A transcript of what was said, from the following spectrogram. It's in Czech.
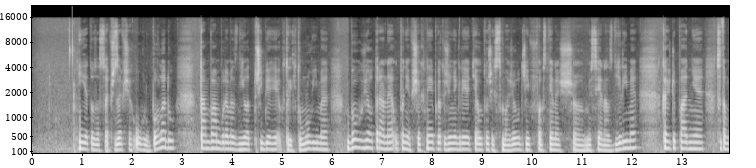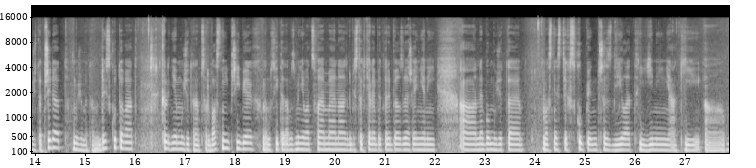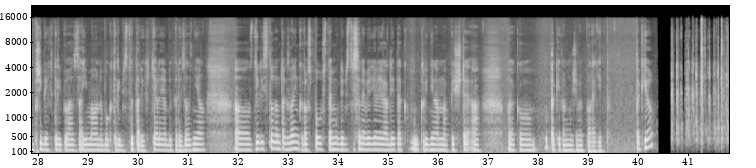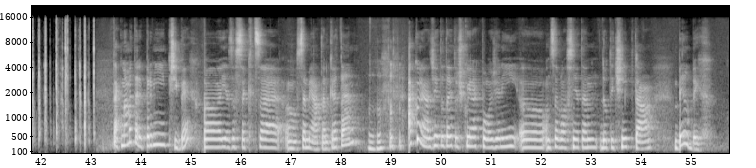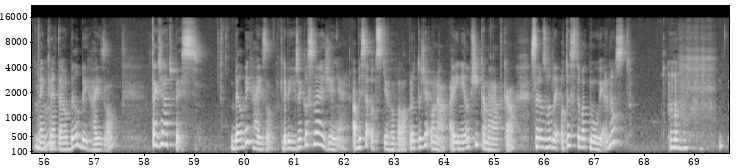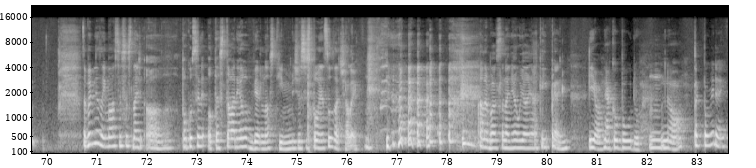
je to zase ze všech úhlů pohledu. Tam vám budeme sdílet příběhy, o kterých tu mluvíme. Bohužel teda ne úplně všechny, protože někdy je ti autoři smažou dřív vlastně, než eh, my si je nazdílíme. Každopádně se tam můžete přidat, můžeme tam diskutovat. Klidně můžete napsat vlastní příběh, nemusíte tam zmiňovat své jména, kdybyste chtěli, aby tady byl zveřejněný. A nebo můžete vlastně z těch skupin přesdílet jiný nějaký uh, příběh, který by vás zajímal, nebo který byste tady chtěli, aby tady zazněl. Uh, sdílí se to tam takzvaným crosspostem, kdybyste se nevěděli rady, tak klidně nám napište a jako taky vám můžeme poradit. Tak jo? Tak máme tady první příběh. Uh, je ze sekce uh, Jsem já ten kretén. Akorát, že je to tady trošku jinak položený. On se vlastně ten dotyčný ptá, byl bych ten kretén, byl bych hajzl. Takže nadpis. Byl bych hajzl, kdybych řekl své ženě, aby se odstěhovala, protože ona a její nejlepší kamarádka se rozhodli otestovat mou věrnost? To by mě zajímalo, jestli se snaž, o, pokusili otestovat jeho věrnost tím, že si spolu něco začali. A nebo jestli na něho udělali nějaký prank. Jo, nějakou boudu. Mm. No, Tak povidej.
